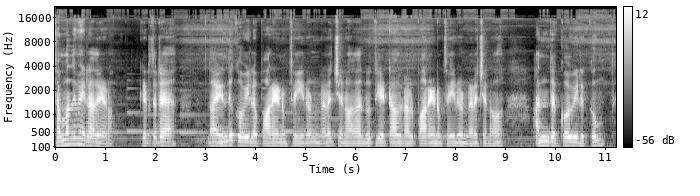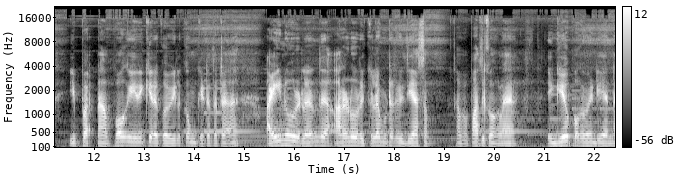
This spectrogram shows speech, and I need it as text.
சம்மந்தமே இல்லாத இடம். கிட்டத்தட்ட நான் எந்த கோவிலில் பாராயணம் செய்யணும்னு நினச்சேனோ அதாவது நூற்றி எட்டாவது நாள் பாராயணம் செய்யணும்னு நினச்சேனோ அந்த கோவிலுக்கும் இப்போ நான் போக இருக்கிற கோவிலுக்கும் கிட்டத்தட்ட ஐநூறுலேருந்து அறநூறு கிலோமீட்டர் வித்தியாசம். அப்போ பார்த்துக்கோங்களேன் எங்கேயோ போக வேண்டிய என்ன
